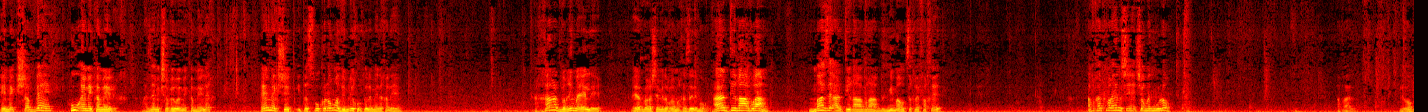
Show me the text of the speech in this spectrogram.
עמק שווה הוא עמק המלך. זה עמק שווה הוא עמק המלך? עמק שהתאספו כל אומות והמליכו אותו למלך עליהם. אחר הדברים האלה, היה דבר השם אל אברהם החזה לאמור, אל תירא אברהם. מה זה אל תירא אברהם? ממה הוא צריך לפחד? אף אחד כבר אין ש... שעומד מולו. אבל לאור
